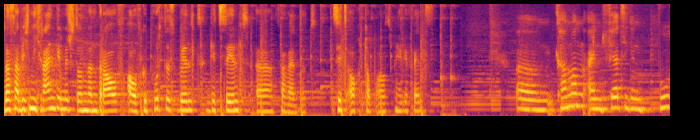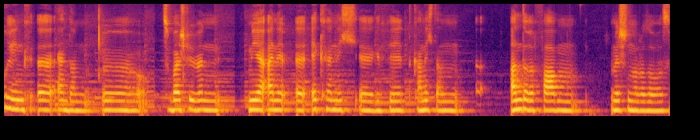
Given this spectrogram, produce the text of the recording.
Das habe ich nicht reingemischt, sondern drauf auf gepurtes Bild gezählt äh, verwendet. Sieht auch top aus, mir gefällt's. Ähm, kann man einen fertigen Buring äh, ändern? Äh, zum Beispiel, wenn mir eine äh, Ecke nicht äh, gefällt, kann ich dann andere Farben mischen oder sowas?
